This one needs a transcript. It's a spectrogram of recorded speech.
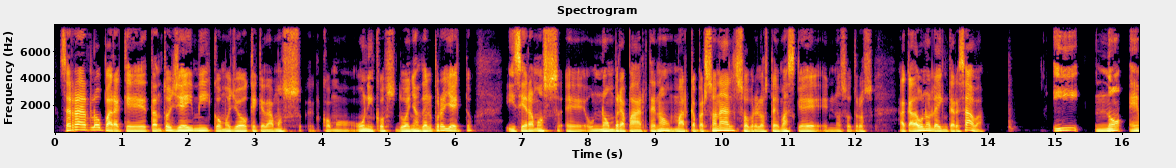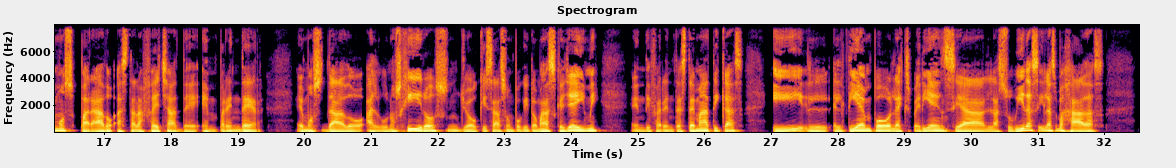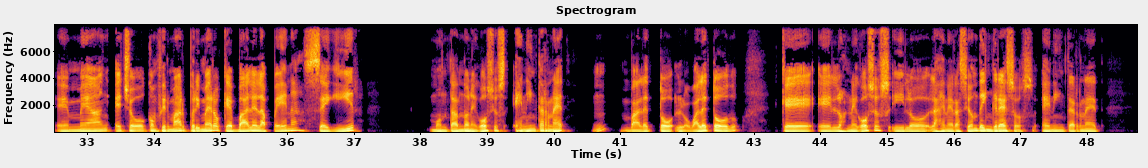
Cerrarlo para que tanto Jamie como yo, que quedamos eh, como únicos dueños del proyecto, hiciéramos eh, un nombre aparte, ¿no? Marca personal sobre los temas que nosotros a cada uno le interesaba. Y no hemos parado hasta la fecha de emprender. Hemos dado algunos giros, yo quizás un poquito más que Jamie, en diferentes temáticas y el tiempo, la experiencia, las subidas y las bajadas eh, me han hecho confirmar primero que vale la pena seguir montando negocios en Internet. Vale todo, lo vale todo que eh, los negocios y la generación de ingresos en Internet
